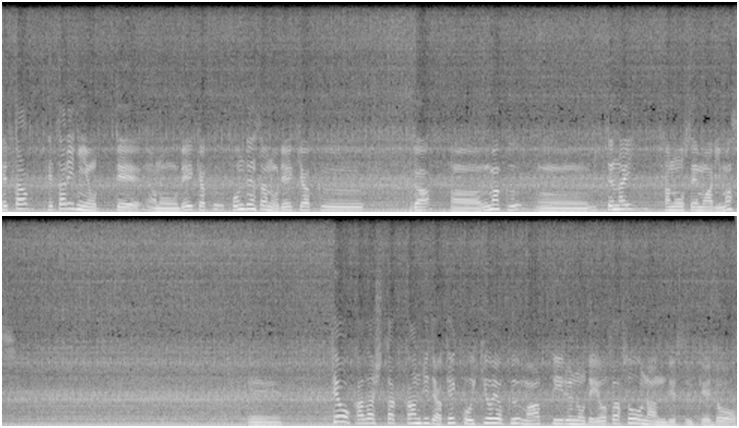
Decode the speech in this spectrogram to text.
へたへたりによってあの冷却コンデンサーの冷却があうまくいってない可能性もあります、えー手をかざした感じでは結構勢いよく回っているので良さそうなんですけど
